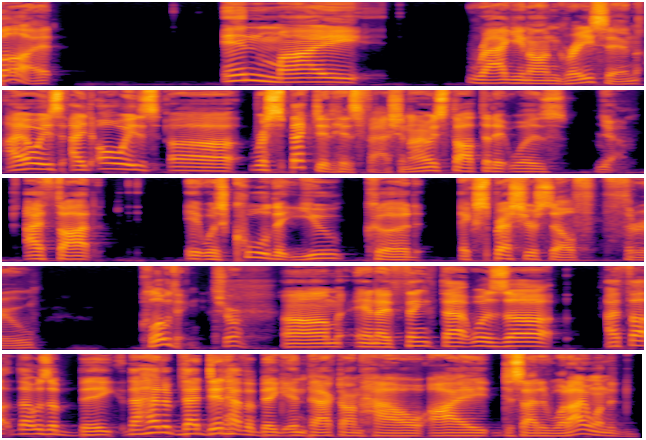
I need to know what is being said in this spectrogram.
but in my ragging on Grayson, I always I'd always uh, respected his fashion. I always thought that it was Yeah. I thought it was cool that you could express yourself through clothing. Sure. Um, and I think that was uh I thought that was a big that had a, that did have a big impact on how I decided what I wanted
